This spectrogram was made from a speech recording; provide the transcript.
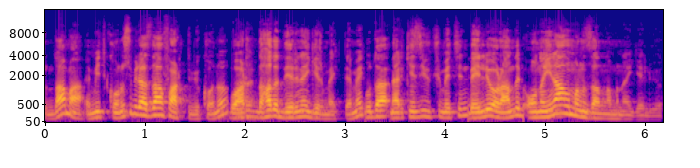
konusunda ama MİT konusu biraz daha farklı bir konu. Bu artık daha da derine girmek demek. Bu da merkezi hükümetin belli oranda onayını almanız anlamına geliyor.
